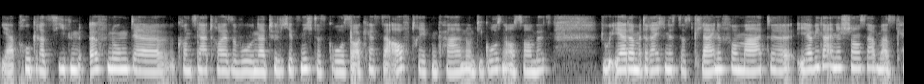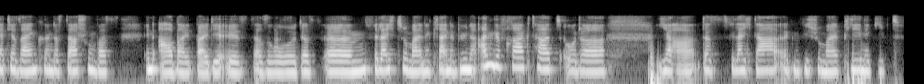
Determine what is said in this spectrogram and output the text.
ja, progressiven Öffnung der Konzerthäuser, wo natürlich jetzt nicht das große Orchester auftreten kann und die großen Ensembles, du eher damit rechnest, dass kleine Formate eher wieder eine Chance haben. Also es hätte ja sein können, dass da schon was in Arbeit bei dir ist. Also dass ähm, vielleicht schon mal eine kleine Bühne angefragt hat oder ja, dass vielleicht da irgendwie schon mal Pläne gibt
